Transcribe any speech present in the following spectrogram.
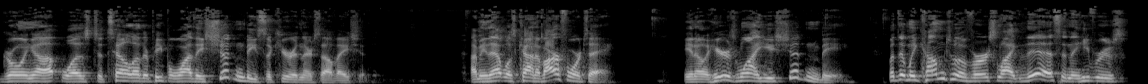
growing up, was to tell other people why they shouldn't be secure in their salvation. I mean, that was kind of our forte. You know, here's why you shouldn't be. But then we come to a verse like this in the Hebrews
